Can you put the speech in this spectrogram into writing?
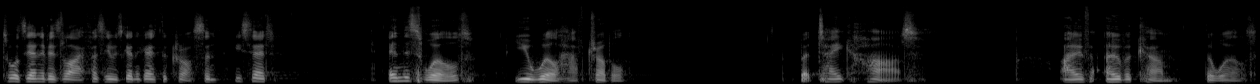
towards the end of his life as he was going to go to the cross. And he said, In this world, you will have trouble. But take heart. I've overcome the world.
